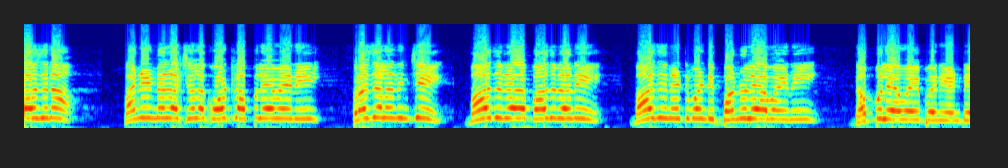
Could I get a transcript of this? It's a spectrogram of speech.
రోజున పన్నెండు లక్షల కోట్ల అప్పులు ప్రజల నుంచి బాధుడే బాధుడని బాధినటువంటి పన్నులేమైని డబ్బులు ఏమైపోయినాయి అంటే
